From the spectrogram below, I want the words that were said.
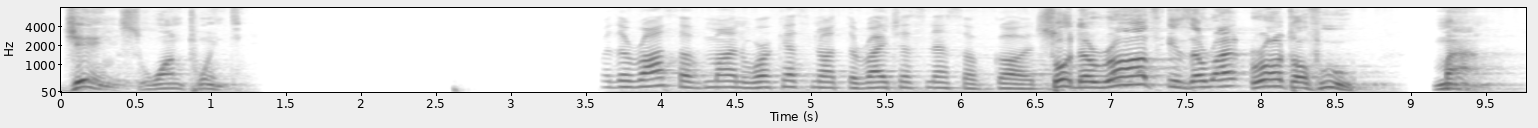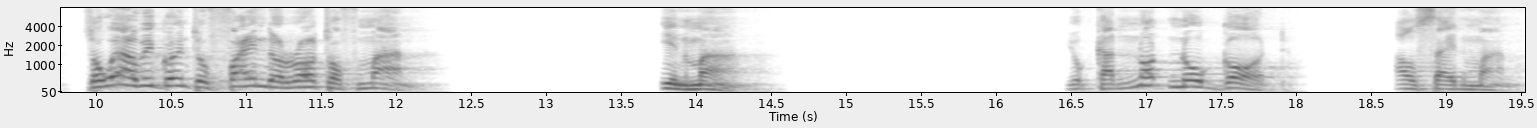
James 1:20. For the wrath of man worketh not the righteousness of God. So the wrath is the wrath of who? Man. So where are we going to find the wrath of man? In man. You cannot know God outside man.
